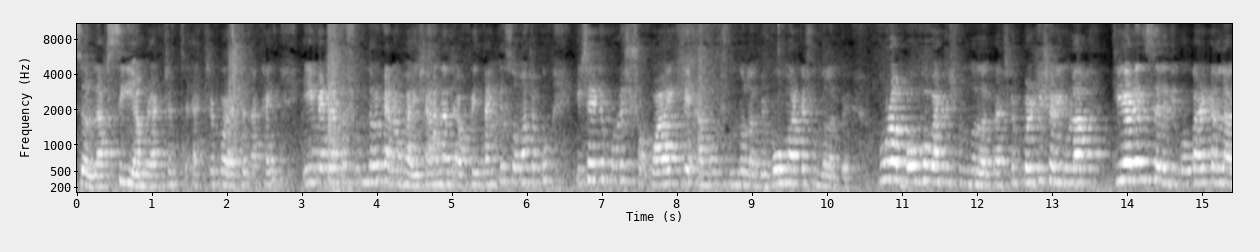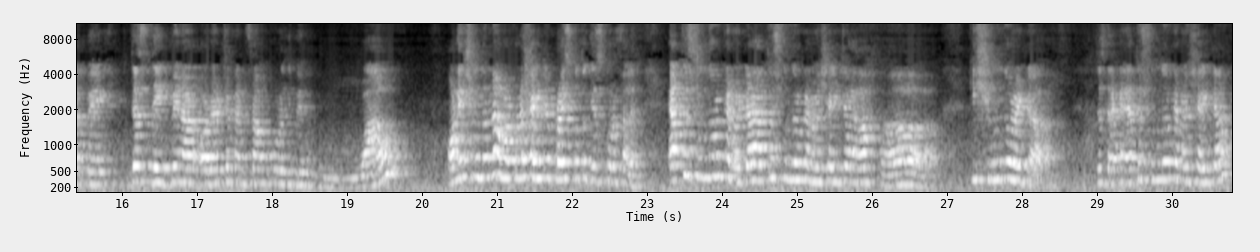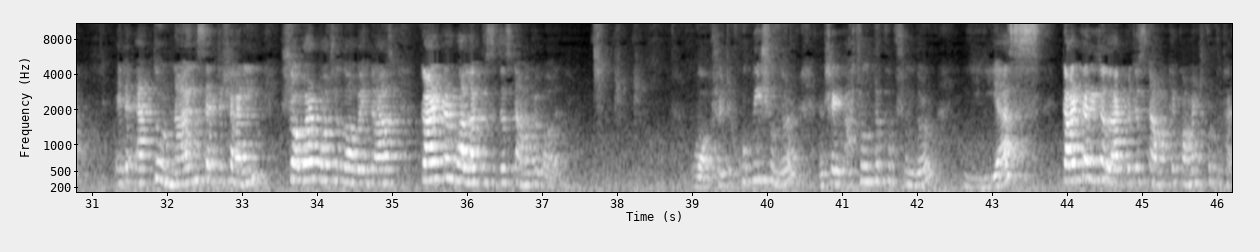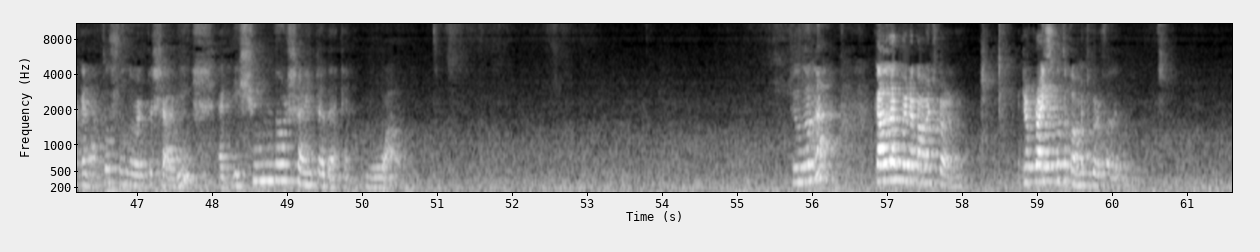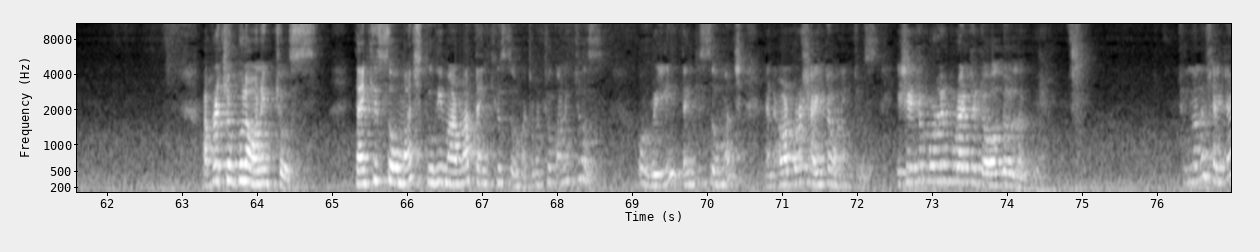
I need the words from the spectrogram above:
সো লাটসি আমরা একটা, একটার পর একটা দেখাই। এই মেয়েটা এত সুন্দর কেন ভাই? Shahnaz, Afrin thank you so much আপু। এই শাড়িটা পরলে সবাইকে এমন সুন্দর লাগবে, বৌমার্কা সুন্দর লাগবে। পুরো বউ বউ একটা সুন্দর লাগবে। আজকে পার্টি শাড়িগুলা ক্লিয়ারেন্স সেলে দিব, কার লাগবে? জাস্ট দেখবেন আর অর্ডারটা কনফার্ম করে দিবেন। ওয়াও অনেক সুন্দর না? আমার পরে শাড়িটার প্রাইস কত গেস করে ফেলেন? এত সুন্দর কেন? এটা এত সুন্দর কেন? শাড়িটা, আহা! কি সুন্দর এটা! জাস্ট দেখেন, এত সুন্দর কেন শাড়িটা? এটা এত নাইস একটা শাড়ি। সবার পছন্দ হবে এটা। কার কার ভালো লাগতেছে জাস্ট আমাকে বলেন। ওয়াও সেটা খুবই সুন্দর সেই আঁচলটা খুব সুন্দর। ইয়াস কার কার এটা লাগবে জাস্ট আমাকে কমেন্ট করতে থাকেন। এত সুন্দর একটা শাড়ি and এই সুন্দর শাড়িটা দেখেন। ওয়াও সুন্দর না? কার লাগবে এটা কমেন্ট করেন। এটা প্রাইস কত কমেন্ট করে ফেলেন? আপনার চোখগুলো অনেক চোস। Thank you so much Tuhi Marma thank you so much আমার চোখ অনেক চোস। ও really thank you so much and আমার পরে শাড়িটা অনেক চোস। এই শাড়িটা পরলে পুরো একটা ডল ডল লাগবে। সুন্দর না শাড়িটা?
